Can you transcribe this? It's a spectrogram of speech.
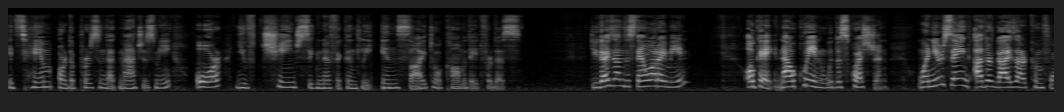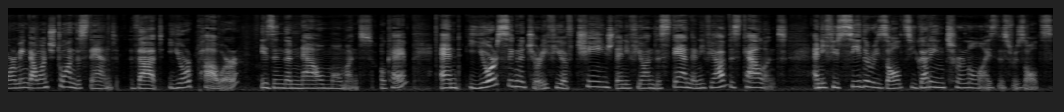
it's him or the person that matches me, or you've changed significantly inside to accommodate for this. Do you guys understand what I mean? Okay, now, Queen, with this question. When you're saying other guys are conforming, I want you to understand that your power is in the now moment, okay? And your signature, if you have changed and if you understand and if you have this talent and if you see the results, you got to internalize these results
